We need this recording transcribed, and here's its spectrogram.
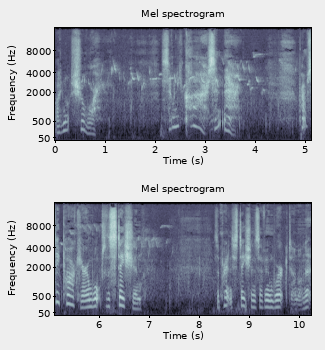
I'm not sure. So many cars, isn't there? Perhaps they park here and walk to the station. So apparently the station's having work done on it.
